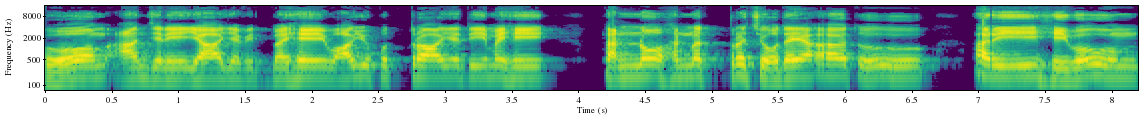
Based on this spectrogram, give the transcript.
ఓం ఆంజనేయాయ విద్మహే వాయుపుత్రాయ ధీమహి తన్నో హన్మత్ ప్రచోదయాతు. హరి ఓం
